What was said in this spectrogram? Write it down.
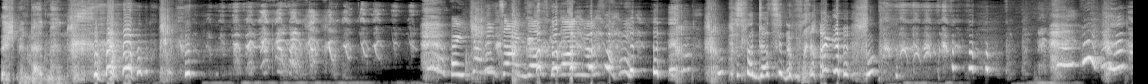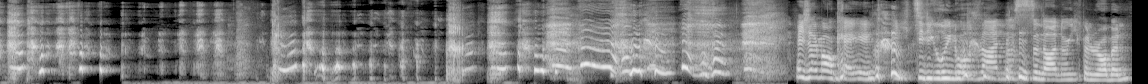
Ich bin Batman. Ich du hast gewonnen. Was? Was war das für eine Frage? Ich sag mal, okay. Ich zieh die grünen Hosen an. Das ist in Ordnung. Ich bin Robin.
